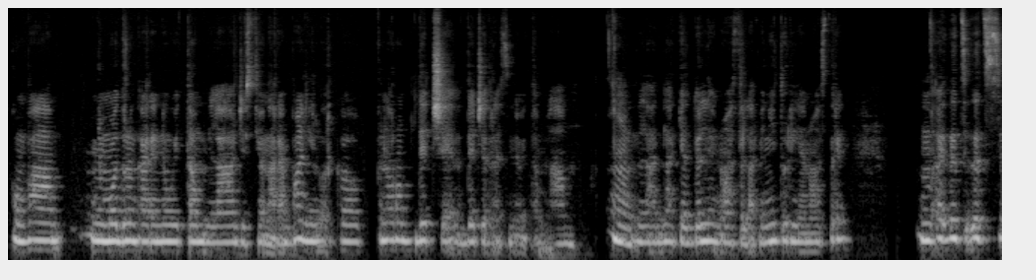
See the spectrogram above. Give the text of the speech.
cumva modul în care ne uităm la gestionarea banilor, că până la urmă, de ce, de ce vrem să ne uităm la, la, la cheltuielile noastre, la veniturile noastre? Îți, îți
